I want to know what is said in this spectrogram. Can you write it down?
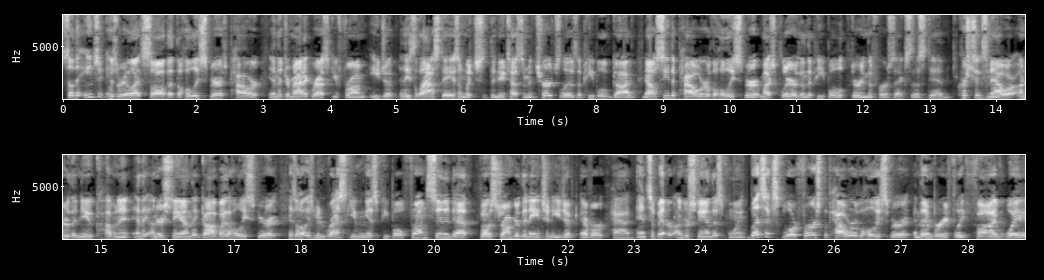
So the ancient Israelites saw that the Holy Spirit's power in the dramatic rescue from Egypt. In these last days in which the New Testament church lives, the people of God now see the power of the Holy Spirit much clearer than the people during the first Exodus did. Christians now are under the new covenant and they understand that God by the Holy Spirit has always been rescuing his people from sin and death, both stronger than ancient Egypt ever had. And to better understand this point, let's explore first the power of the Holy Spirit and then briefly five ways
